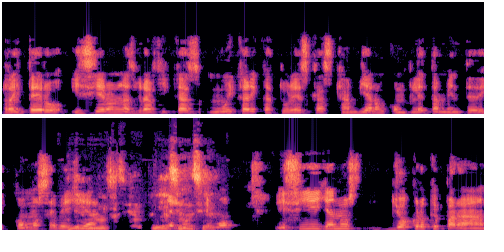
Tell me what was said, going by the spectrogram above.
reitero, hicieron las gráficas muy caricaturescas, cambiaron completamente de cómo se veía el último. Y sí, ya nos, yo creo que para,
